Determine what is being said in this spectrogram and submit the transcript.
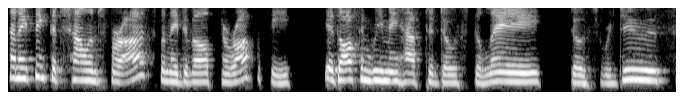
And I think the challenge for us when they develop neuropathy is often we may have to dose delay, dose reduce.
